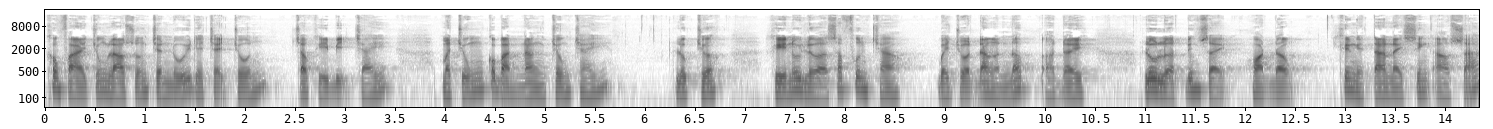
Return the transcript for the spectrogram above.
không phải chúng lao xuống chân núi để chạy trốn Sau khi bị cháy, Mà chúng có bản năng chống cháy. Lúc trước, Khi núi lửa sắp phun trào, Bầy chuột đang ẩn nấp ở đây Lưu lượt đứng dậy, hoạt động, Khiến người ta nảy sinh ảo giác,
